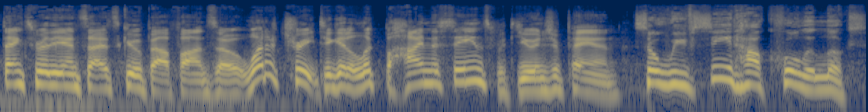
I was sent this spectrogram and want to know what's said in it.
Thanks for the inside scoop, Alfonso. What a treat to get a look behind the scenes with you in Japan. So we've seen how cool it looks.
